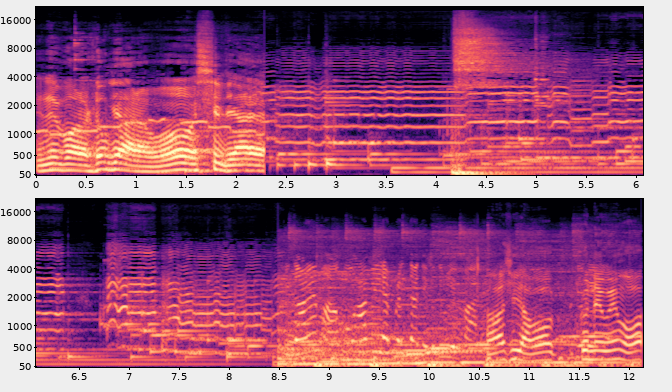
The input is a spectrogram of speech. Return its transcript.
နည်းနည်းပေါ်တော့လှုပ်ပြရတာဗောရှင်ပြရဲ့ဒီကားထဲမှာကိုအားပေးတဲ့ပရိသတ်တွေဘယ်သူတွေပါလဲအားရှိတာဗောကိုနေဝင်းဗော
